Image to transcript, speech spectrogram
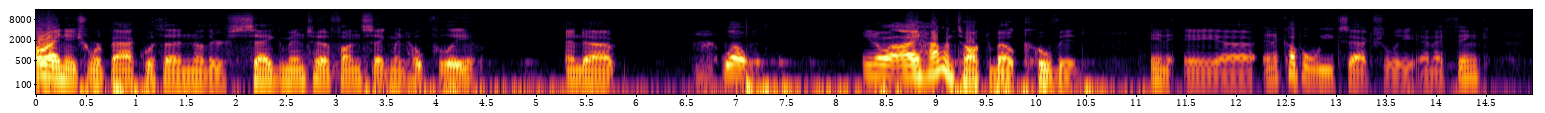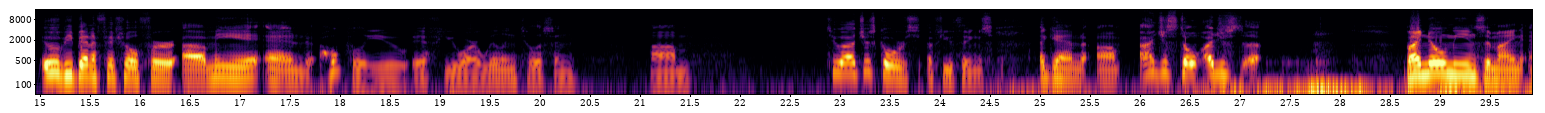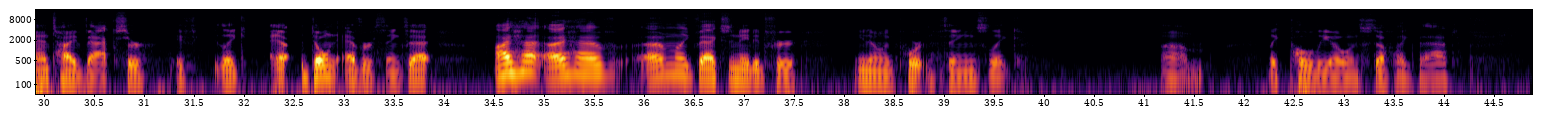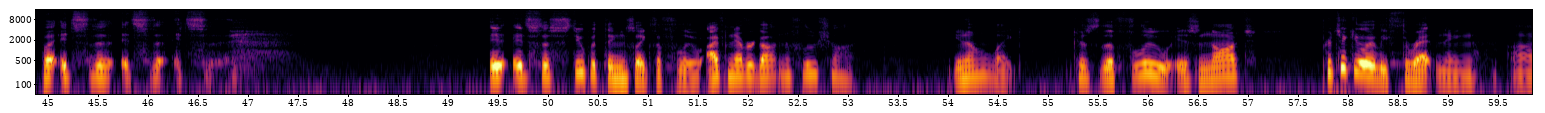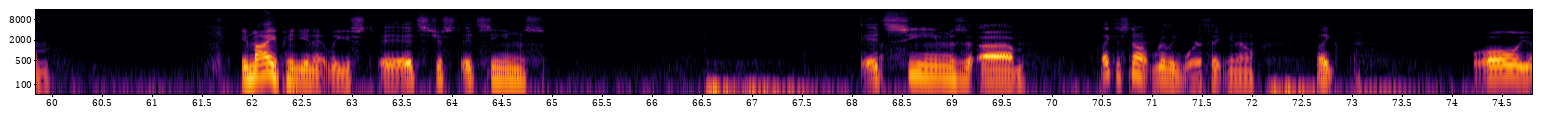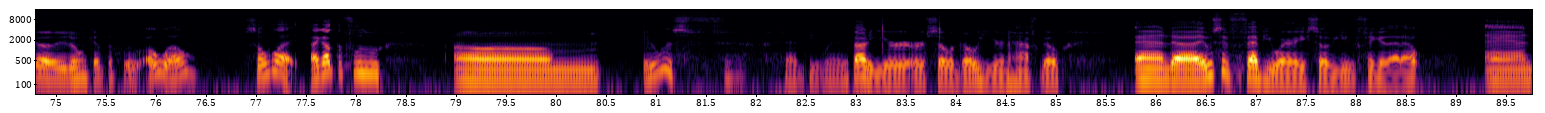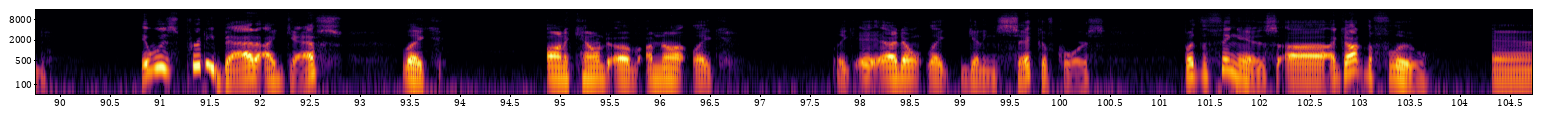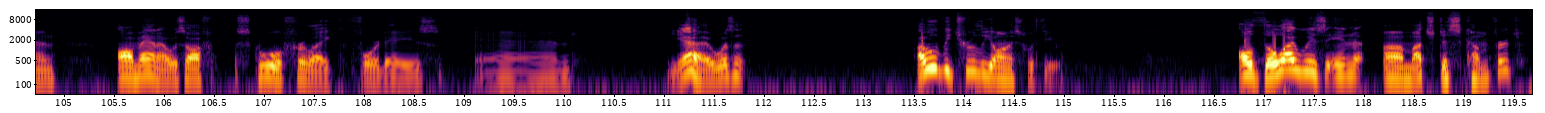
All right, Nation, we're back with another segment, a fun segment, hopefully. And, uh, well, you know, I haven't talked about COVID in a uh, in a couple weeks actually, and I think it would be beneficial for uh, me and hopefully you if you are willing to listen. Um, to uh, just go over a few things. Again, um, I just don't. I just. By no means am I an anti-vaxer. If like, don't ever think that. I ha I have I'm like vaccinated for, you know, important things like, um, like polio and stuff like that. But it's the it's the it's. The, it, it's the stupid things like the flu. I've never gotten a flu shot. You know, like, because the flu is not particularly threatening. Um, in my opinion, at least, it's just it seems. It seems um, like it's not really worth it, you know, like. Oh yeah, you don't get the flu. Oh well, so what? I got the flu. Um, it was f- February, about a year or so ago, year and a half ago and uh, it was in February, so you figure that out. And it was pretty bad, I guess. Like, on account of I'm not like, like i I don't like getting sick, of course. But the thing is, uh, I got the flu, and oh man, I was off school for like four days, and yeah, it wasn't. I will be truly honest with you although I was in uh, much discomfort,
